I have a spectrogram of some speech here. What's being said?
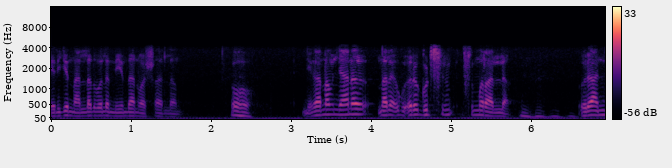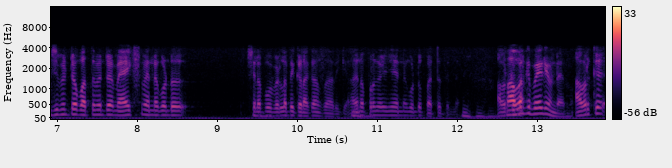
എനിക്ക് നല്ലതുപോലെ നീന്താൻ വശമല്ലെന്ന് ഓഹോ. കാരണം ഞാൻ നല്ല ഒരു ഗുഡ് സ്വിമ്മർ അല്ല. ഒരു അഞ്ച് മിനിറ്റോ പത്ത് മിനിറ്റോ മാക്സിമം എന്നെ കൊണ്ട് ചിലപ്പോൾ വെള്ളത്തിൽ കിടക്കാൻ സാധിക്കും. അതിനപ്പുറം കഴിഞ്ഞ് എന്നെ കൊണ്ട് പറ്റത്തില്ല. അവർക്ക് പേടിയുണ്ടായിരുന്നു? അവർക്ക്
